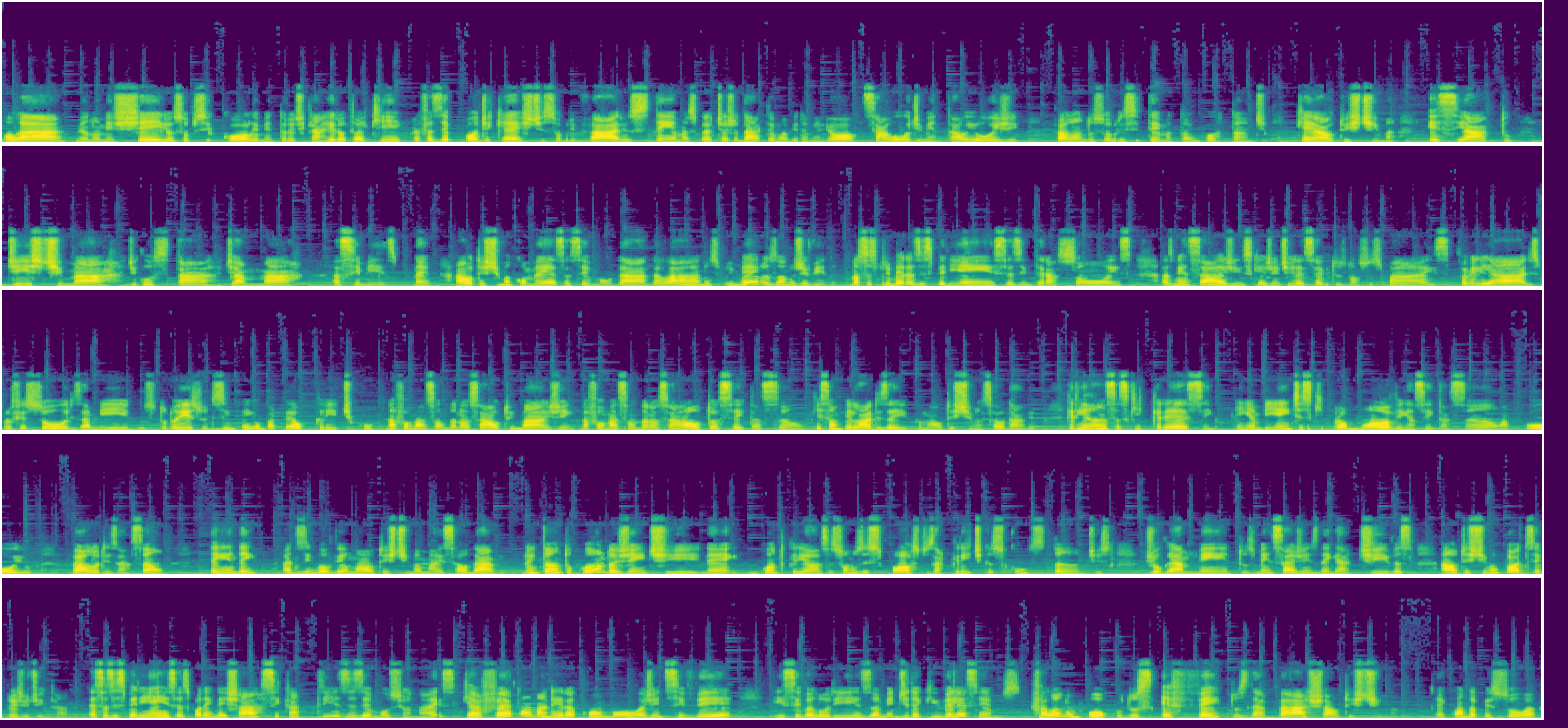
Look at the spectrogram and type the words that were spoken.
Olá, meu nome é Sheila, eu sou psicóloga e mentora de carreira. Eu estou aqui para fazer podcast sobre vários temas para te ajudar a ter uma vida melhor, saúde mental e hoje falando sobre esse tema tão importante que é a autoestima. Esse ato de estimar, de gostar, de amar, a si mesmo, né? A autoestima começa a ser moldada lá nos primeiros anos de vida. Nossas primeiras experiências, interações, as mensagens que a gente recebe dos nossos pais, familiares, professores, amigos, tudo isso desempenha um papel crítico na formação da nossa autoimagem, na formação da nossa autoaceitação, que são pilares aí para uma autoestima saudável. Crianças que crescem em ambientes que promovem aceitação, apoio, valorização, tendem a desenvolver uma autoestima mais saudável. No entanto, quando a gente, né, enquanto crianças, somos expostos a críticas constantes, julgamentos, mensagens negativas, a autoestima pode ser prejudicada. Essas experiências podem deixar cicatrizes emocionais que afetam a maneira como a gente se vê e se valoriza à medida que envelhecemos. Falando um pouco dos efeitos da baixa autoestima. É quando a pessoa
